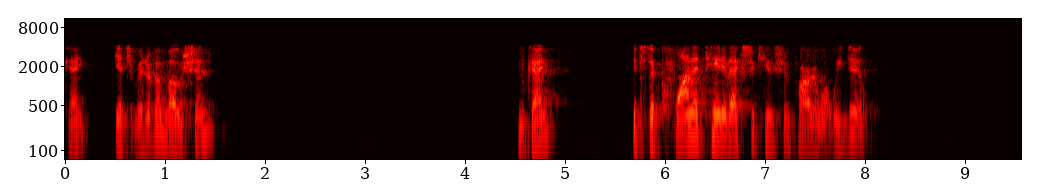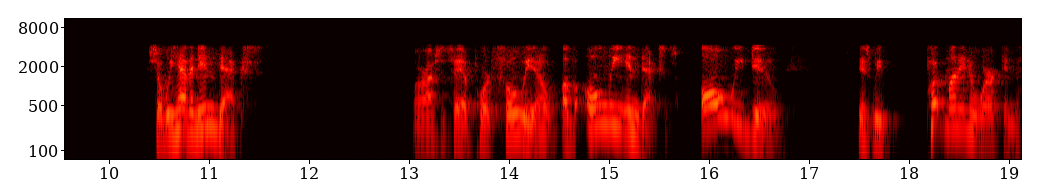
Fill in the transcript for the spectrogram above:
Okay? Gets rid of emotion. Okay? It's the quantitative execution part of what we do. So we have an index, or I should say a portfolio of only indexes. All we do is we put money to work in the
